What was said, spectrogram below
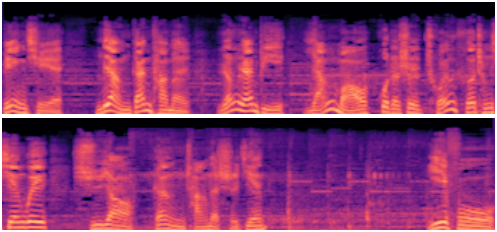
并且。晾干它们仍然比羊毛或者是纯合成纤维需要更长的时间。衣服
